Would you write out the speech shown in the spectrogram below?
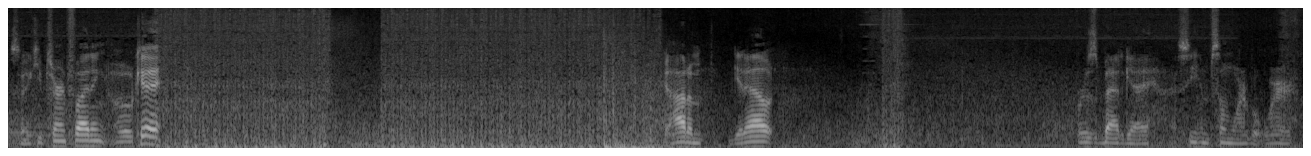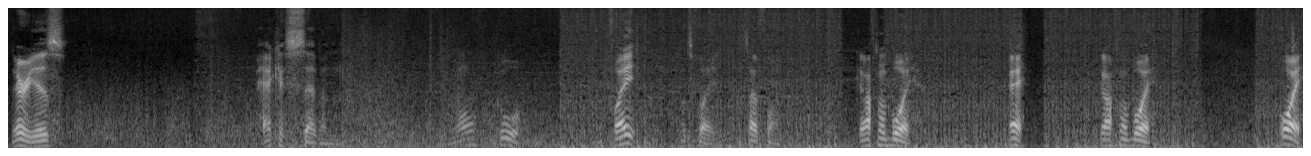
Just gonna keep turn fighting. Okay. Got him. Get out. Where's the bad guy? See him somewhere, but where? There he is. Pack of seven. Oh, cool. Fight? Let's fight. Let's have fun. Get off my boy. Hey. Get off my boy. Boy.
